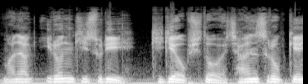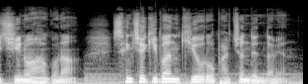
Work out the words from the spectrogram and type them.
만약 이런 기술이 기계 없이도 자연스럽게 진화하거나 생체 기반 기호로 발전된다면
